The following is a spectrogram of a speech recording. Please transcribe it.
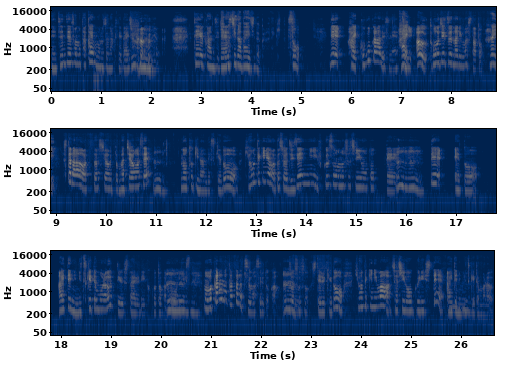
ね、全然その高いものじゃなくて大丈夫なので、うんっていう感じ気です。持ちが大事だからねきっと。そう。ではいここからですね、はい。次会う当日になりましたと。はい。そしたら私はえっと待ち合わせうん。の時なんですけど基本的には私は事前に服装の写真を撮って、うんうん。で、えっと相手に見つけてもらうっていうスタイルで行くことが多いです、うんうんまあ、分からなかったら通話するとか、うん。そうそうそうしてるけど基本的には写真をお送りして相手に見つけてもらう、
